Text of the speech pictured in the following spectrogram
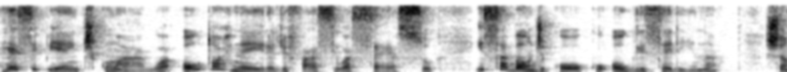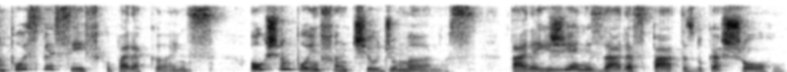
recipiente com água ou torneira de fácil acesso e sabão de coco ou glicerina, shampoo específico para cães ou shampoo infantil de humanos, para higienizar as patas do cachorro,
